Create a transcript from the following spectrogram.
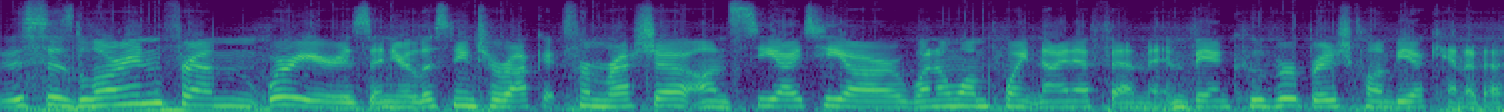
This is Lauren from Worriers, and you're listening to Rocket from Russia on CITR 101.9 FM in Vancouver, British Columbia, Canada.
